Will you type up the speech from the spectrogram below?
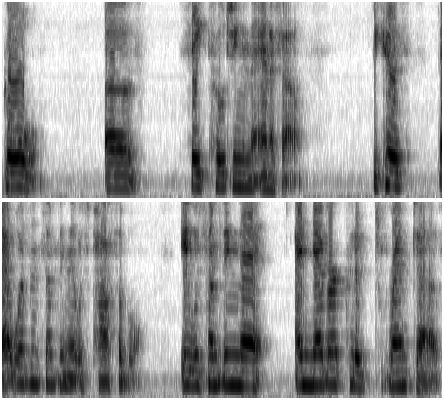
goal of, say, coaching in the NFL because that wasn't something that was possible. It was something that I never could have dreamt of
